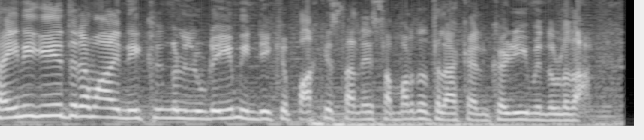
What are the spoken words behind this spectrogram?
സൈനികേതരമായ നീക്കങ്ങളിലൂടെയും ഇന്ത്യയ്ക്ക് പാകിസ്ഥാനെ സമ്മർദ്ദത്തിലാക്കാൻ കഴിയുമെന്നുള്ളതാണ്.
